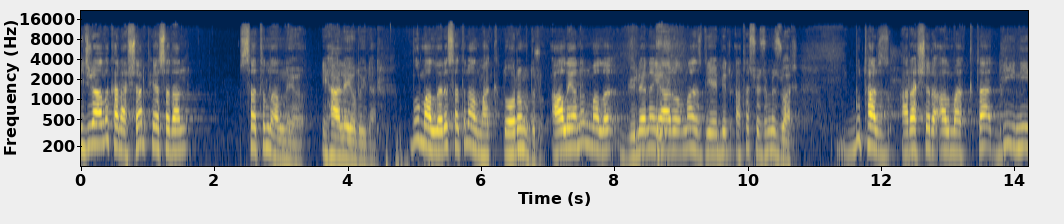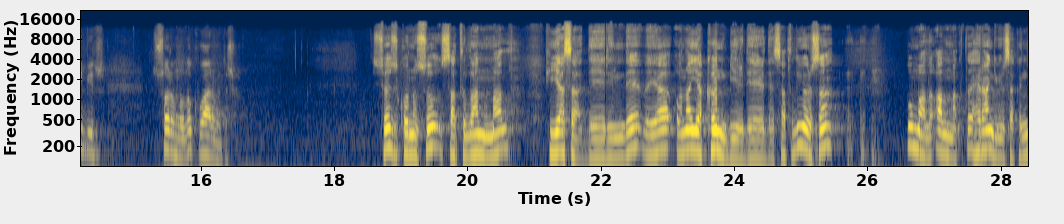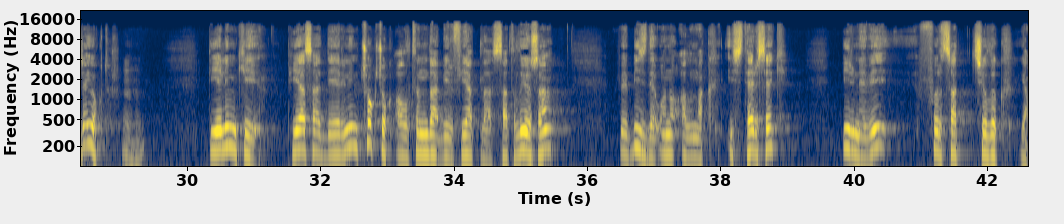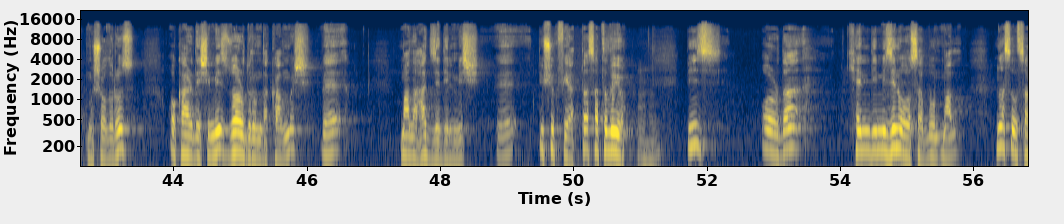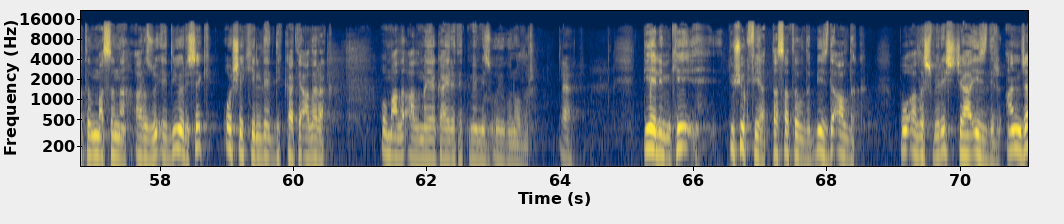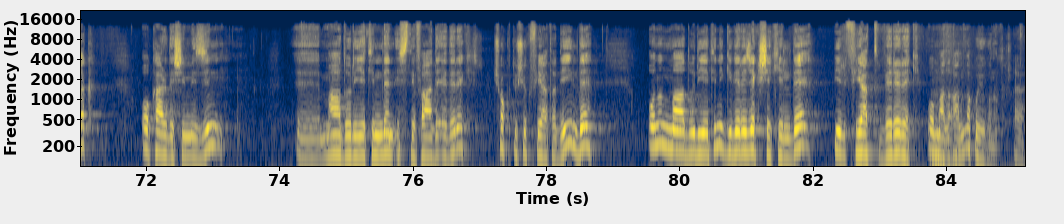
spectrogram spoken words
İcralık araçlar piyasadan satın alınıyor ihale yoluyla. Bu malları satın almak doğru mudur? Ağlayanın malı gülene yar olmaz diye bir atasözümüz var. Bu tarz araçları almakta dini bir sorumluluk var mıdır? Söz konusu satılan mal piyasa değerinde veya ona yakın bir değerde satılıyorsa bu malı almakta herhangi bir sakınca yoktur. Hı hı. Diyelim ki piyasa değerinin çok çok altında bir fiyatla satılıyorsa ve biz de onu almak istersek bir nevi fırsatçılık yapmış oluruz. O kardeşimiz zor durumda kalmış ve malı haczedilmiş ve düşük fiyatta satılıyor. Hı hı. Biz orada kendimizin olsa bu mal nasıl satılmasını arzu ediyor isek o şekilde dikkate alarak o malı almaya gayret etmemiz uygun olur. Evet. Diyelim ki düşük fiyatta satıldı. Biz de aldık. Bu alışveriş caizdir. Ancak o kardeşimizin e, mağduriyetinden istifade ederek çok düşük fiyata değil de onun mağduriyetini giderecek şekilde bir fiyat vererek o malı almak uygun olur. Evet.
